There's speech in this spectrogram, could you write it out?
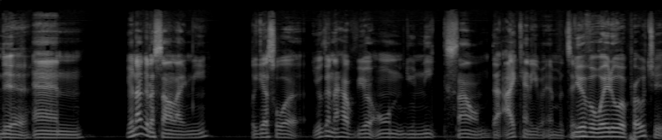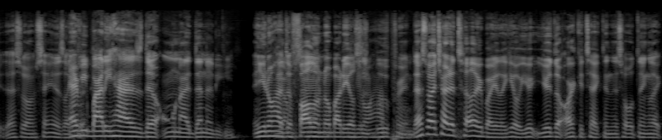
Yeah. and you're not gonna sound like me. But guess what? You're gonna have your own unique sound that I can't even imitate. You have a way to approach it. That's what I'm saying. Is like the- Everybody has their own identity. And you don't have know to follow saying? nobody else's blueprint. That's why I try to tell everybody, like, yo, you're you're the architect in this whole thing. Like,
